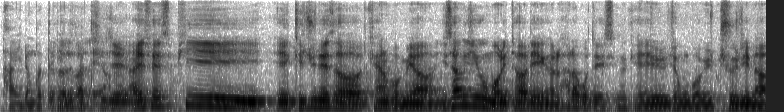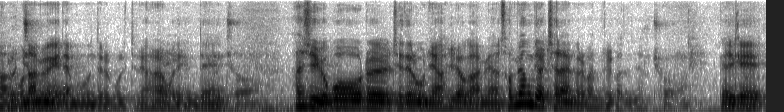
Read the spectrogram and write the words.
다 이런 것들이 있는 것 같아요. 이제 ISSP의 기준에서 이렇게 하나 보면 이상징후 모니터링을 하라고 되어 있습니다. 개인정보 유출이나 그렇죠. 오남용에 대한 부분들을 모니터링 하라고 되어 있는데 그렇죠. 사실 요거를 제대로 운영하려고 하면 소명 절차라는 걸 만들거든요. 그렇죠. 그러니까 이게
